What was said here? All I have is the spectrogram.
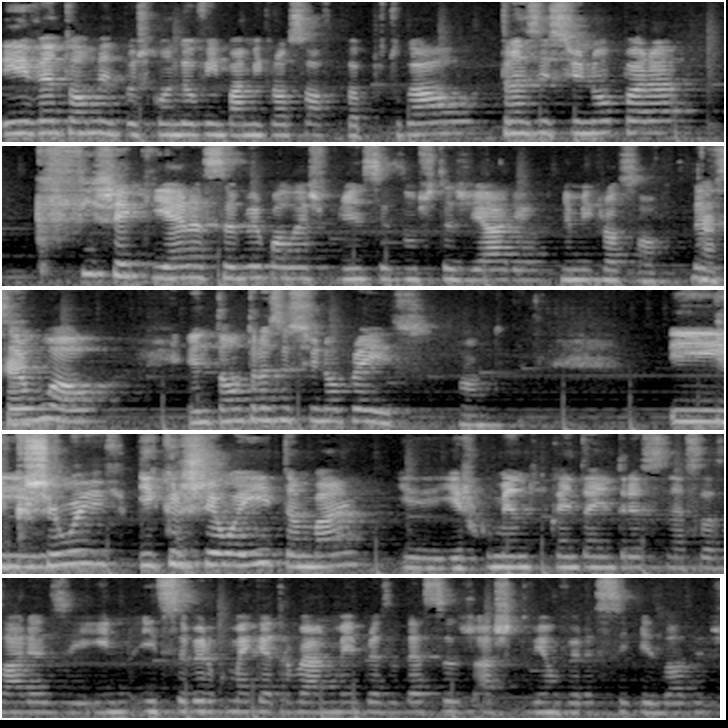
E eventualmente, depois, quando eu vim para a Microsoft para Portugal, transicionou para que fixe é que era saber qual é a experiência de um estagiário na Microsoft. Deve Ok. ser uau! Então transicionou para isso. Pronto. E, cresceu aí. e cresceu aí também. E, e recomendo quem tem interesse nessas áreas e, e- e saber como é que é trabalhar numa empresa dessas, acho que deviam ver esses episódios.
